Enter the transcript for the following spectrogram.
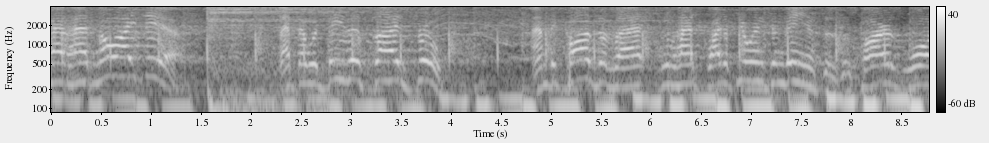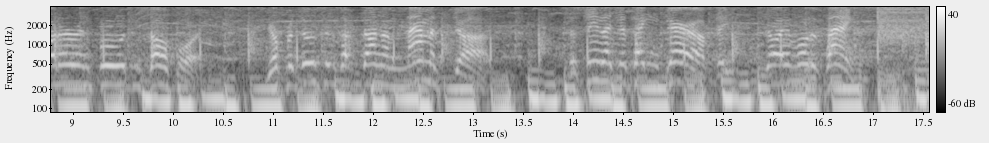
have had no idea that there would be this size group. And because of that, you've had quite a few inconveniences as far as water and food and so forth. Your producers have done a mammoth job to see that you're taken care of. They enjoy a vote of thanks. But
